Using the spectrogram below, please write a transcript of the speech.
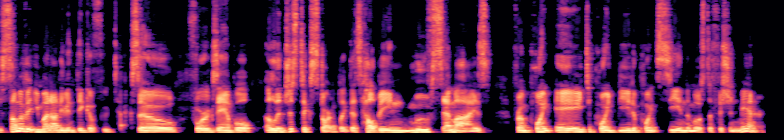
some of it you might not even think of food tech. So, for example, a logistics startup like that's helping move semis from point A to point B to point C in the most efficient manner.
